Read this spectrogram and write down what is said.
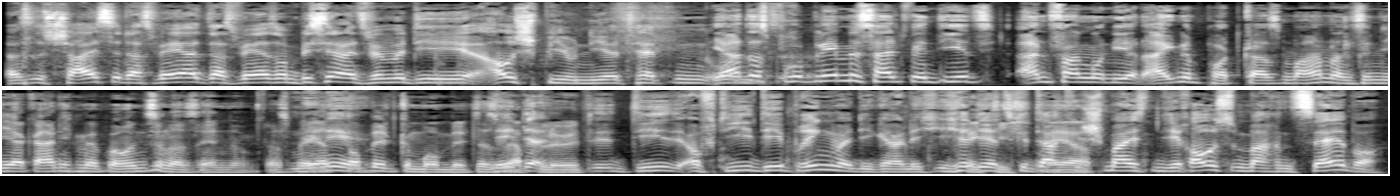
Das ist scheiße. Das wäre das wäre so ein bisschen, als wenn wir die ausspioniert hätten. Ja, das Problem ist halt, wenn die jetzt anfangen und ihren eigenen Podcast machen, dann sind die ja gar nicht mehr bei uns in der Sendung. Das wäre Nee, ja nee. doppelt gemummelt, das Nee, ist ja blöd. Die, auf die Idee bringen wir die gar nicht. Ich hätte Richtig, jetzt gedacht, ja. wir schmeißen die raus und machen es selber.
